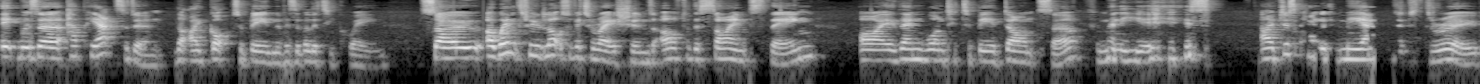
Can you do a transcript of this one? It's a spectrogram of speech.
It was a happy accident that I got to being the visibility queen. So I went through lots of iterations. After the science thing, I then wanted to be a dancer for many years. I just kind of meandered through.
